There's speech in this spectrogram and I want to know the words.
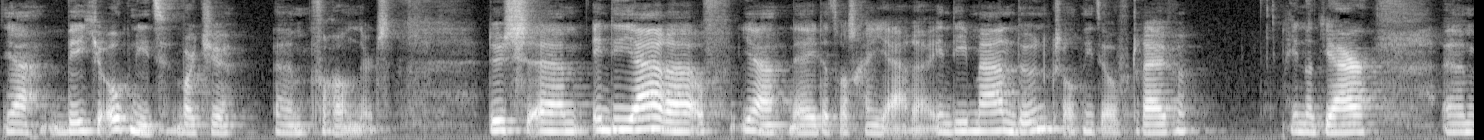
ja, weet je ook niet wat je verandert. Dus in die jaren, of ja, nee, dat was geen jaren. In die maanden, ik zal het niet overdrijven, in dat jaar ehm,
